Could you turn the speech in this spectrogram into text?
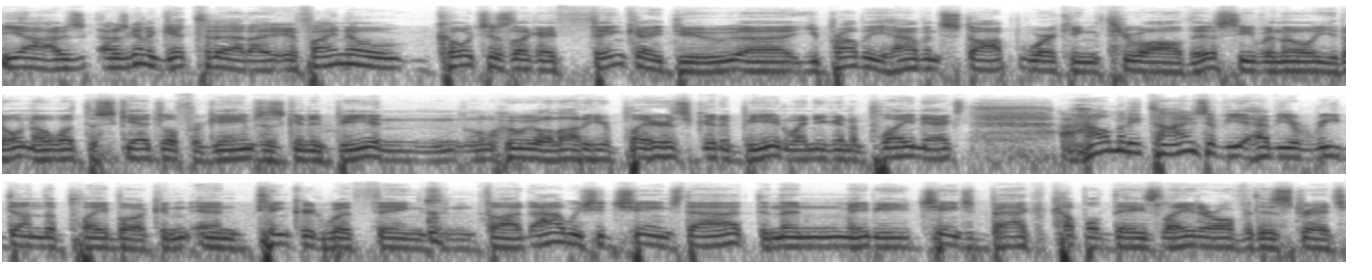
Yeah, I was I was going to get to that. I, if I know coaches like I think I do, uh, you probably haven't stopped working through all this, even though you don't know what the schedule for games is going to be and who a lot of your players are going to be and when you're going to play next. Uh, how many times have you have you redone the playbook and, and tinkered with things and thought, ah, we should change that, and then maybe change it back a couple days later over this stretch?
